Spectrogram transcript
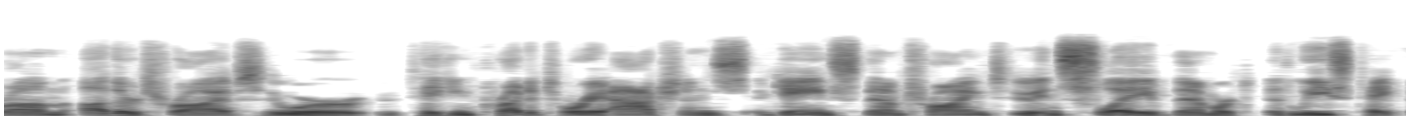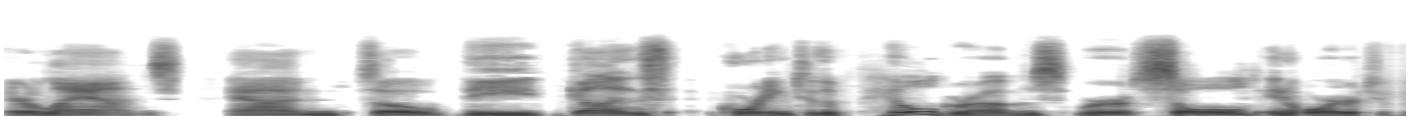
from other tribes who were taking predatory actions against them, trying to enslave them or at least take their lands. And so the guns, according to the pilgrims, were sold in order to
